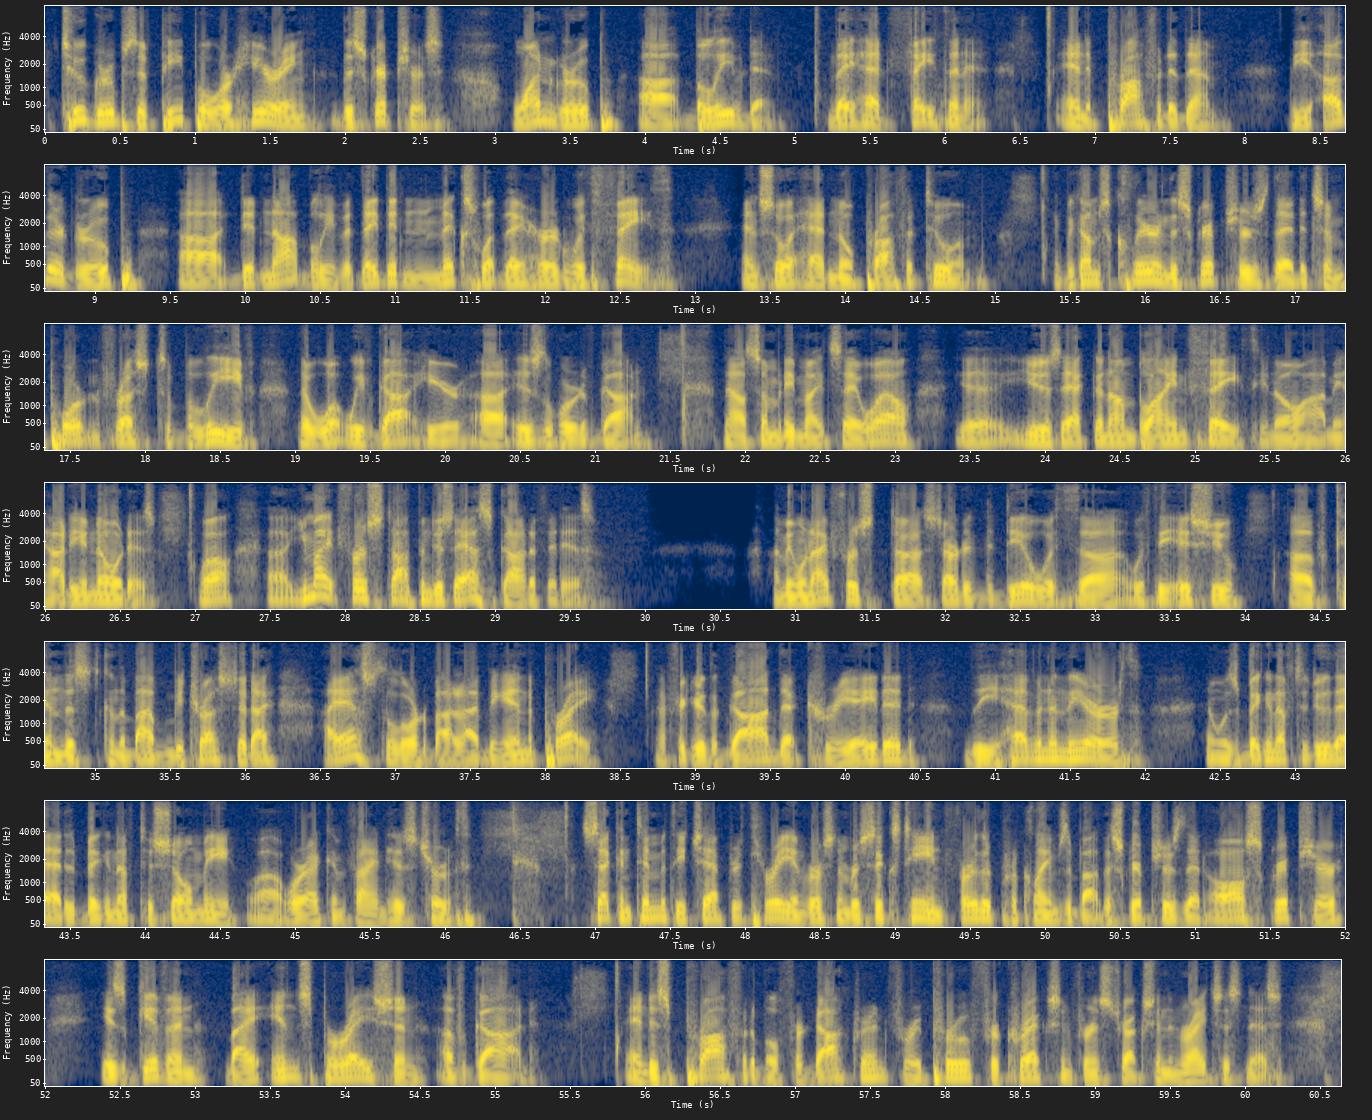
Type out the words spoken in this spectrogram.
Two groups of people were hearing the scriptures. One group uh, believed it, they had faith in it, and it profited them. The other group uh, did not believe it. They didn't mix what they heard with faith, and so it had no profit to them. It becomes clear in the scriptures that it's important for us to believe that what we've got here uh, is the Word of God. Now, somebody might say, well, uh, you're just acting on blind faith. You know, I mean, how do you know it is? Well, uh, you might first stop and just ask God if it is. I mean, when I first uh, started to deal with uh, with the issue of can this can the Bible be trusted, I I asked the Lord about it. I began to pray. I figure the God that created the heaven and the earth and was big enough to do that is big enough to show me uh, where I can find His truth. Second Timothy chapter three and verse number sixteen further proclaims about the Scriptures that all Scripture is given by inspiration of God and is profitable for doctrine, for reproof, for correction, for instruction in righteousness.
